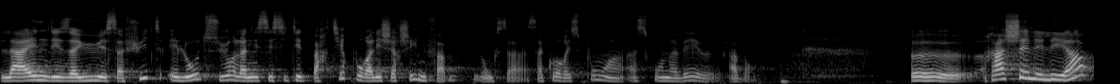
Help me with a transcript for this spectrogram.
la haine d'Ésaü et sa fuite, et l'autre sur la nécessité de partir pour aller chercher une femme. Donc ça, correspond à, ce qu'on avait euh, avant. Rachel et Léa.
